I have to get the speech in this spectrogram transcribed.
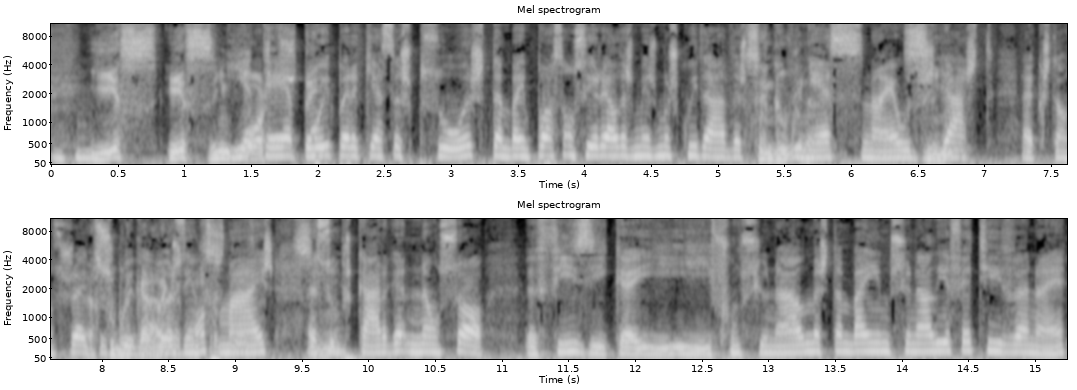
uhum. e esse, esses impostos. E até apoio têm... para que essas pessoas também possam ser elas mesmas cuidadas, Sem porque conhece não é, o Sim. desgaste a que estão sujeitos os cuidadores informais, a sobrecarga não só física física e, e, funcional, mas também emocional e afetiva, não é?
